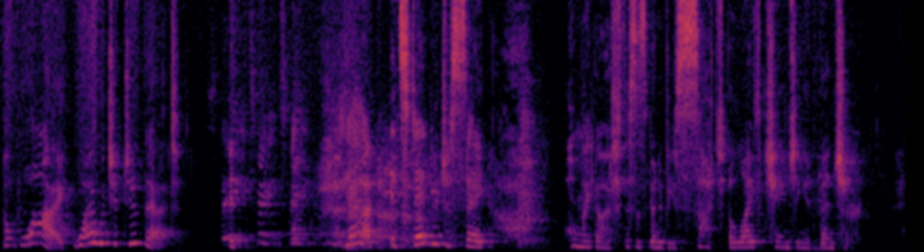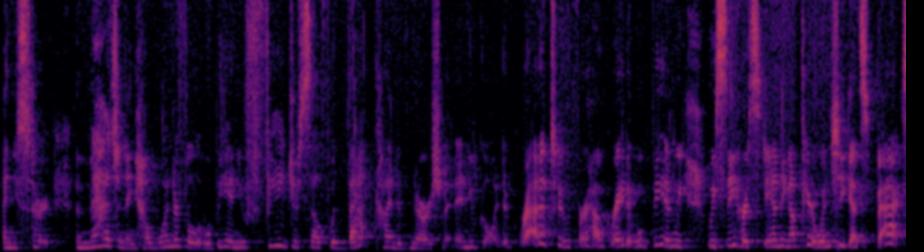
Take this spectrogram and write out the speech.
but why? Why would you do that? Spain, Spain, Spain. Yeah, instead you just say, oh my gosh, this is going to be such a life changing adventure. And you start imagining how wonderful it will be, and you feed yourself with that kind of nourishment, and you go into gratitude for how great it will be. And we, we see her standing up here when she gets back,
